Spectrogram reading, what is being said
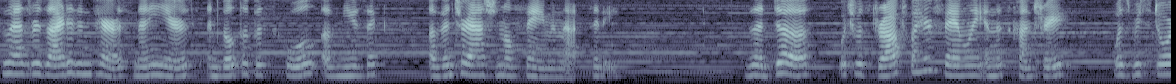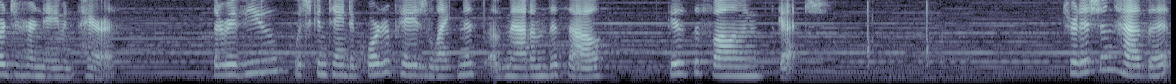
who has resided in Paris many years and built up a school of music of international fame in that city. The de, which was dropped by her family in this country, was restored to her name in Paris. The review, which contained a quarter page likeness of Madame de Salle, gives the following sketch. Tradition has it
